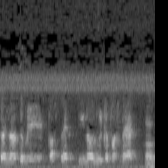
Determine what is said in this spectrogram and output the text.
සන්නත් මේ ප්‍රශ්නයක් තියෙනවලු එක ප්‍රශ්නයක්. ඔව්.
